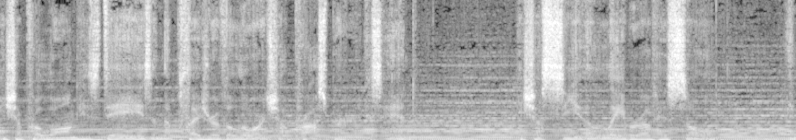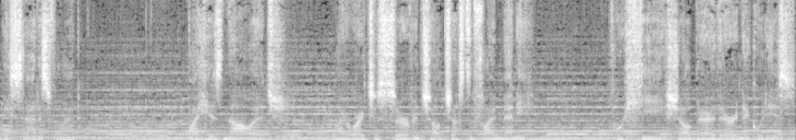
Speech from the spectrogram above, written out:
He shall prolong his days, and the pleasure of the Lord shall prosper in his hand. He shall see the labor of his soul and be satisfied. By his knowledge, my righteous servant shall justify many, for he shall bear their iniquities.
